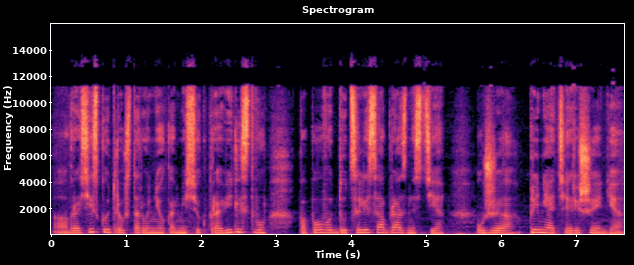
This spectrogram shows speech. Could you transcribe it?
а, в Российскую трехстороннюю комиссию к правительству по поводу целесообразности уже принятия решения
